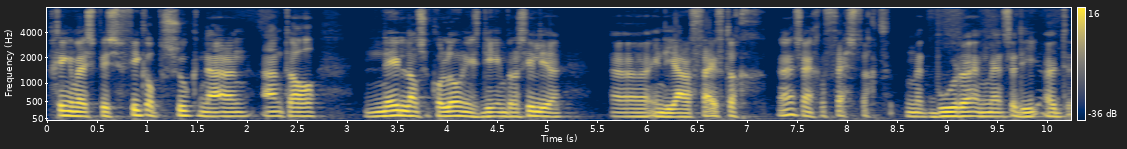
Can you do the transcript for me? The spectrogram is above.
gingen wij specifiek op zoek naar een aantal Nederlandse kolonies... die in Brazilië uh, in de jaren 50 zijn gevestigd... met boeren en mensen die uit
